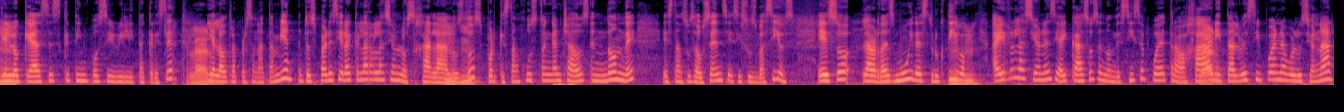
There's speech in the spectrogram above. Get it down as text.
que lo que hace es que te imposibilita crecer Claro. y a la otra persona también. Entonces pareciera que la relación los jala a los dos porque están justo enganchados en donde están sus ausencias y sus vacíos. Eso, la verdad, es muy destructivo. Hay relaciones y hay casos en donde sí se puede trabajar Claro. y tal vez sí pueden evolucionar,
